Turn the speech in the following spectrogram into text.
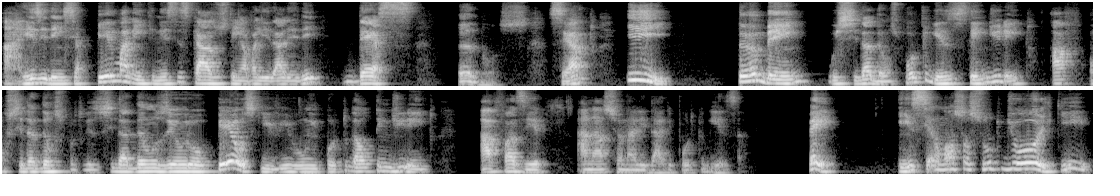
a residência permanente nesses casos tem a validade de 10 anos, certo? E também os cidadãos portugueses têm direito a, aos cidadãos portugueses, os cidadãos europeus que vivam em Portugal têm direito a fazer a nacionalidade portuguesa. Bem, esse era o nosso assunto de hoje, que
